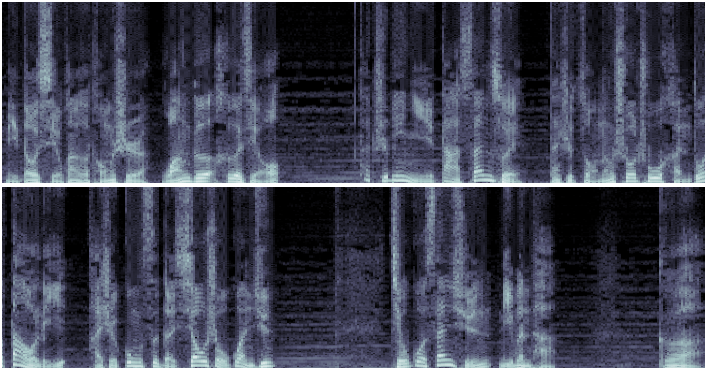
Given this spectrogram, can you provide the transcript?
你都喜欢和同事王哥喝酒。他只比你大三岁，但是总能说出很多道理，还是公司的销售冠军。酒过三巡，你问他：“哥，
